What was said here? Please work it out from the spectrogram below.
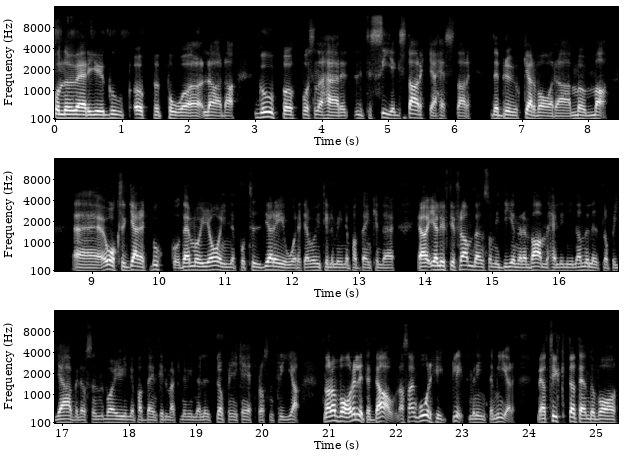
och nu är det ju Goop upp på lördag. Goop upp på såna här lite segstarka hästar. Det brukar vara mumma. Eh, och också Garrett Bucco, Den var jag inne på tidigare i året. Jag var ju till och med inne på att den kunde. Jag, jag lyfte fram den som idé när den vann helgen innan Elitlopp i Gävle och sen var jag ju inne på att den till och med kunde vinna Elitloppen. Gick han jättebra som trea. Sen har han varit lite down. Alltså han går hyggligt, men inte mer. Men jag tyckte att det ändå var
